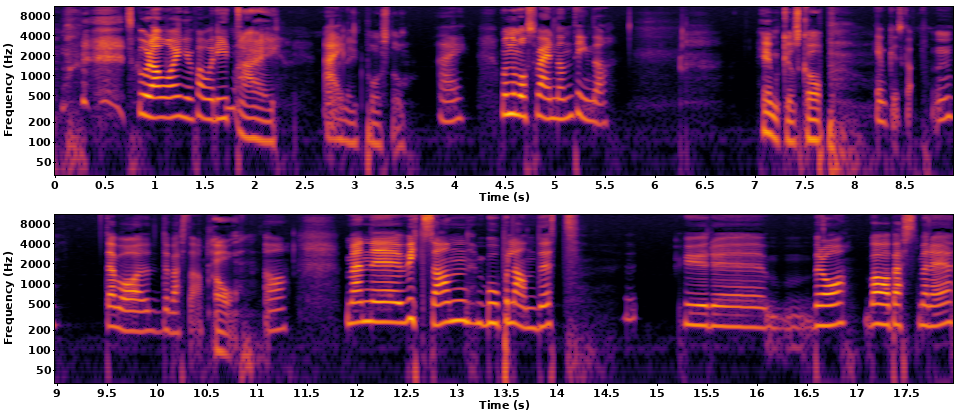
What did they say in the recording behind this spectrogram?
Skolan var ingen favorit? Nej, det vill jag inte påstå. Nej. Men du måste välja någonting då? Hemkunskap, Hemkunskap. Mm. Det var det bästa. ja. Ja. Men eh, Vitsan, bo på landet. Hur eh, bra? Vad var bäst med det?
